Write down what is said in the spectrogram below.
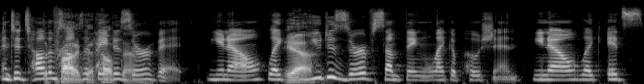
and to tell the themselves that that they helped them. deserve it you know like Yeah. you deserve something like a potion you know like it's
